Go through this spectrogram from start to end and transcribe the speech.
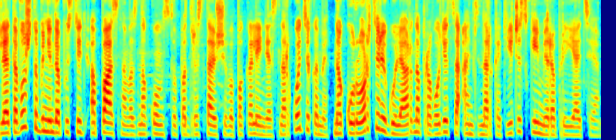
Для того, чтобы не допустить опасного знакомства подрастающего поколения с наркотиками, на курорте регулярно проводятся антинаркотические мероприятия.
